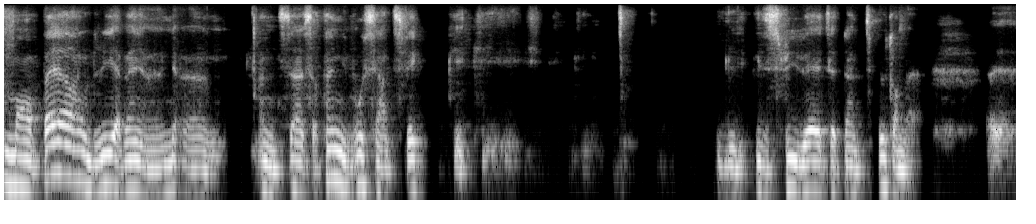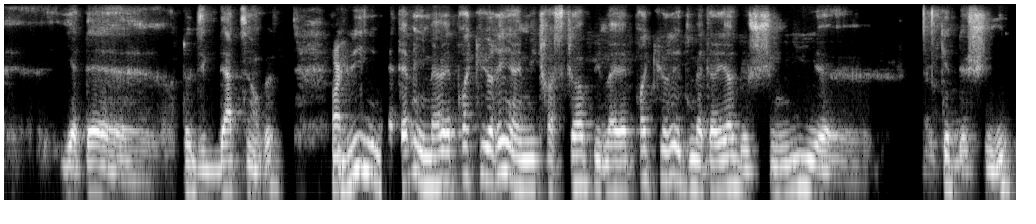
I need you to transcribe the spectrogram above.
mon père, lui, avait un, certain niveau scientifique qui, il, suivait, c'était un petit peu comme euh, il était euh, autodidacte, si on veut. Lui, il m'avait procuré un microscope, il m'avait procuré du matériel de chimie, euh, un kit de chimie.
